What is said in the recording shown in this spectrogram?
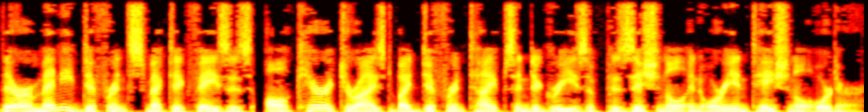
There are many different smectic phases, all characterized by different types and degrees of positional and orientational order.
